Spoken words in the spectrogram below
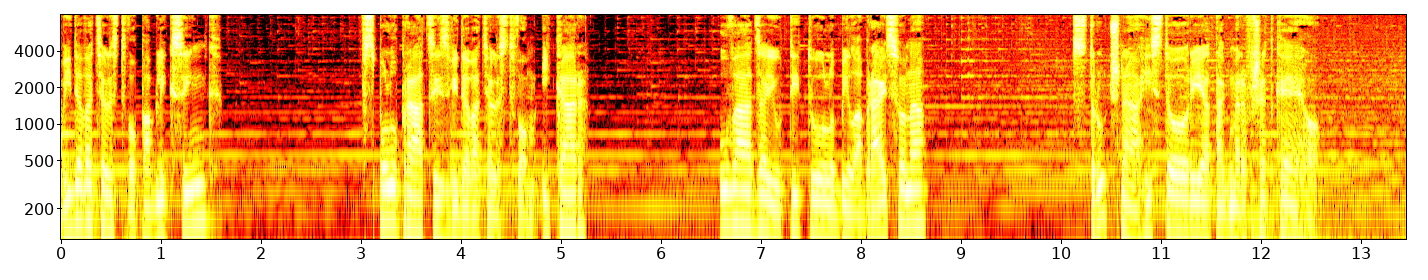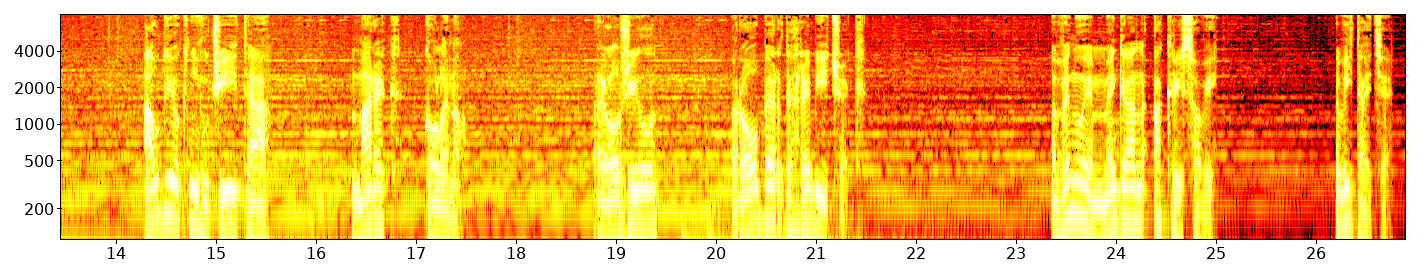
Vydavateľstvo Publixing v spolupráci s vydavateľstvom IKAR uvádzajú titul Billa Brysona Stručná história takmer všetkého. Audioknihu číta Marek Koleno. Preložil Robert Hrebíček. Venujem Megan a Chrisovi. Vítajte.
